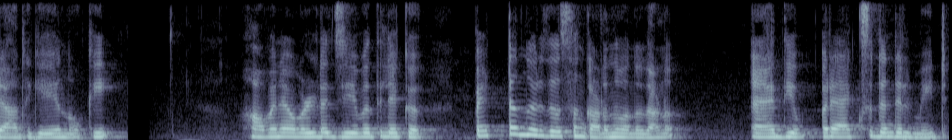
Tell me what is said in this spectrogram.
രാധികയെ നോക്കി. അവൻ അവളുടെ ജീവിതത്തിലേക്ക് പെട്ടെന്നൊരു ദിവസം കടന്നു വന്നതാണ്. ആദ്യം ഒരു ആക്സിഡന്റൽ മീറ്റ്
